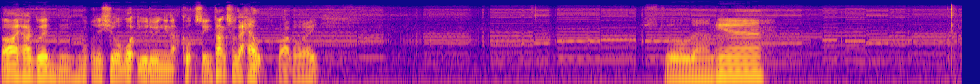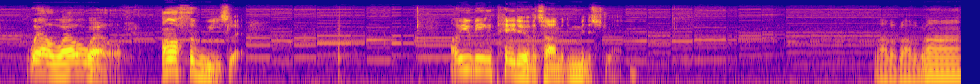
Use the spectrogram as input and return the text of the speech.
Bye, Hagrid. I'm not really sure what you were doing in that cutscene. Thanks for the help, by the way. Scroll down here. Well, well, well. Arthur Weasley. Are you being paid overtime at the ministry? Blah blah blah blah blah.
